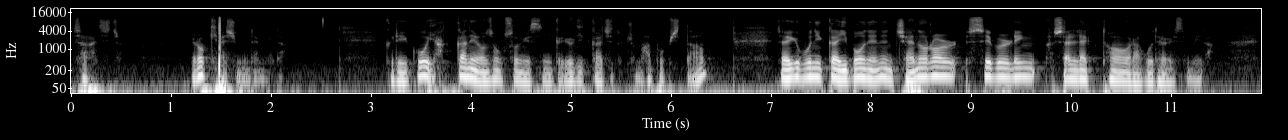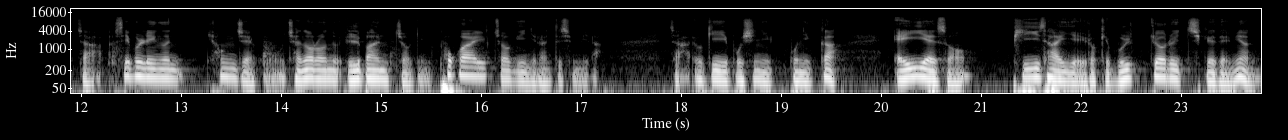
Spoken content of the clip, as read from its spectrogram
사라지죠. 이렇게 하시면 됩니다. 그리고 약간의 연속성이 있으니까 여기까지도 좀 해봅시다. 자, 여기 보니까 이번에는 General Sibling Selector라고 되어 있습니다. 자, sibling은 형제고 general은 일반적인, 포괄적인 이란 뜻입니다. 자, 여기 보시니, 보니까 A에서 B 사이에 이렇게 물결을 치게 되면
